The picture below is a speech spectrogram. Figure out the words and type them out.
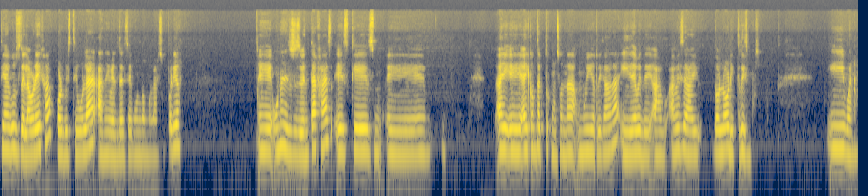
tiagus de la oreja por vestibular a nivel del segundo molar superior. Eh, una de sus desventajas es que es, eh, eh, hay, contacto con zona muy irrigada y a, a veces hay dolor y trismos. Y bueno,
